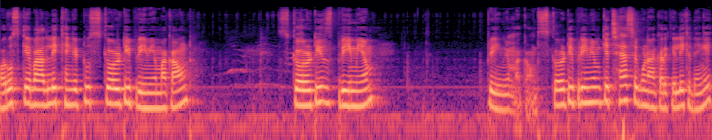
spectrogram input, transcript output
और उसके बाद लिखेंगे to security premium account securities premium premium account security premium के छः से गुणा करके लिख देंगे।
